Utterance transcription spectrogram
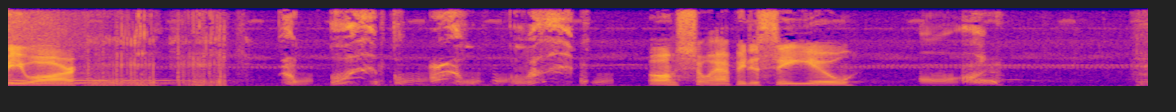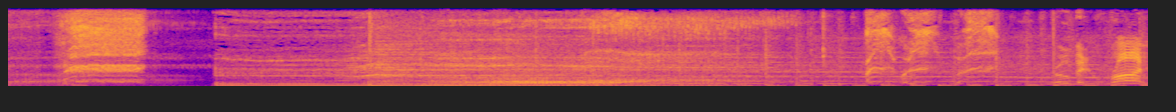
You are. Oh, I'm so happy to see you. Reuben, run!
